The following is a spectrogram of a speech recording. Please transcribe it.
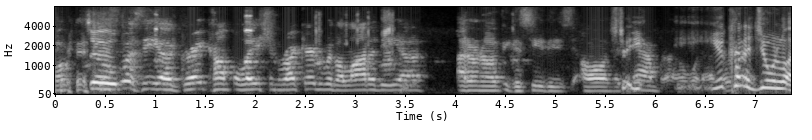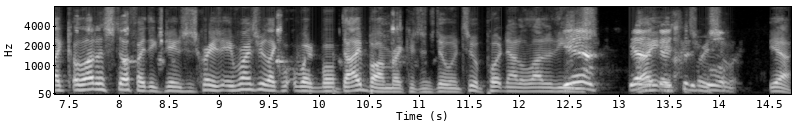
uh. So- this was the uh, great compilation record with a lot of the. Uh, I don't know if you can see these all on the So you- camera. Or whatever. you're kind of doing like a lot of stuff. I think James is crazy. It reminds me like what, what Dive Bomb Records is doing too, putting out a lot of these. yeah, yeah, right? that It's- pretty it's cool. similar. Yeah,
